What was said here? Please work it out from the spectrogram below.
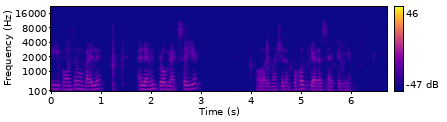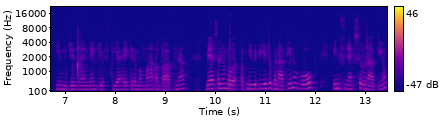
कि ये कौन सा मोबाइल है? अलेवन प्रो मैक्स है ये। और माशाल्लाह बहुत प्यारा सेट है ये। ये मुझे जैन ने गिफ्ट दिया है कि ना मम्मा अब आप ना मैं असल में अपनी वीडियो जो बनाती हूँ ना वो इन्फिनेक्स से बनाती हूँ।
